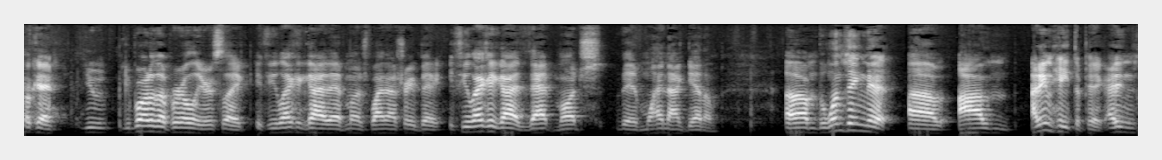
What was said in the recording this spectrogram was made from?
Okay, you you brought it up earlier. It's like if you like a guy that much, why not trade back? If you like a guy that much, then why not get him? Um, the one thing that uh, I'm I didn't hate the pick. I didn't.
